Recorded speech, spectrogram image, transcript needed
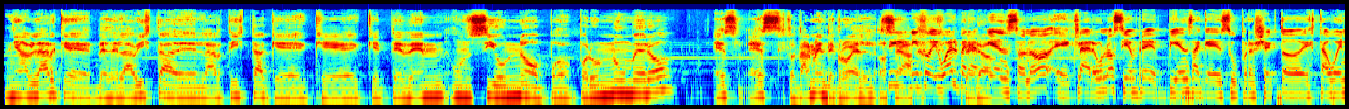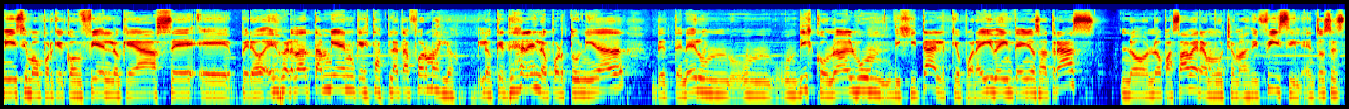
ni hablar que desde la vista del artista que, que- que te den un sí o un no por, por un número, es, es totalmente cruel. O sí, sea, Nico, igual pero, pienso, ¿no? Eh, claro, uno siempre piensa que su proyecto está buenísimo porque confía en lo que hace, eh, pero es verdad también que estas plataformas lo, lo, que te dan es la oportunidad de tener un, un, un disco, un álbum digital, que por ahí 20 años atrás no, no pasaba, era mucho más difícil. Entonces,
